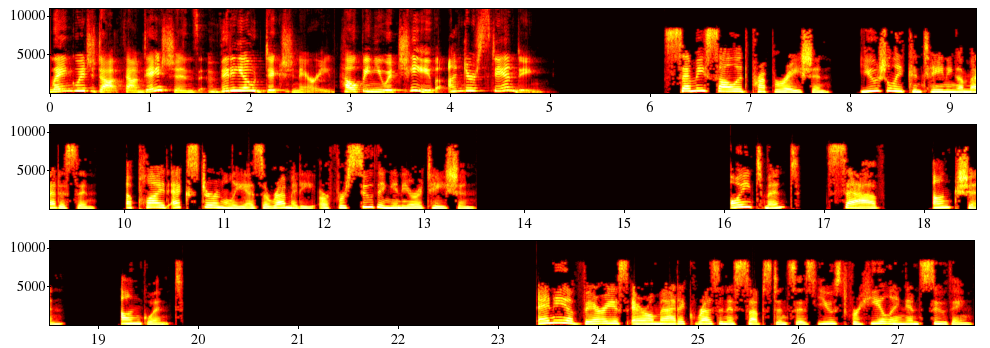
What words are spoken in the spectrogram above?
Language.Foundation's Video Dictionary, helping you achieve understanding. Semi-solid preparation, usually containing a medicine, applied externally as a remedy or for soothing an irritation. Ointment, salve, unction, unguent. Any of various aromatic resinous substances used for healing and soothing.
